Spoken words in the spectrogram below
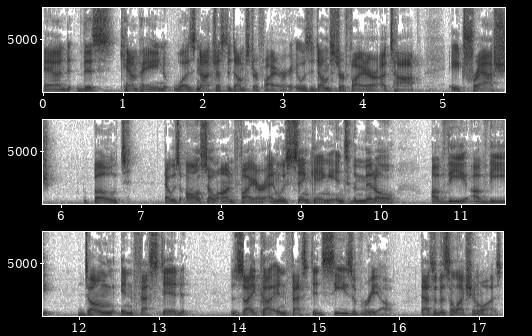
and this campaign was not just a dumpster fire. It was a dumpster fire atop a trash boat that was also on fire and was sinking into the middle of the of the dung infested Zika infested seas of Rio. That's what this election was.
